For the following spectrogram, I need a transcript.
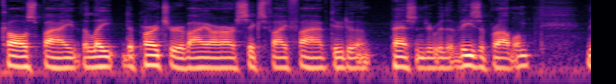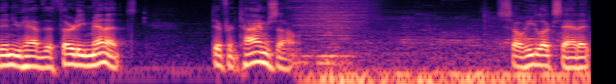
caused by the late departure of IRR 655 due to a passenger with a visa problem. Then you have the 30 minute different time zone. So he looks at it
